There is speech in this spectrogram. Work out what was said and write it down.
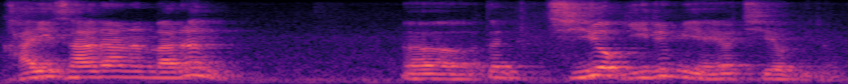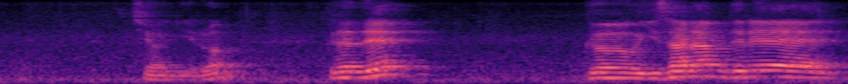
가이사라는 말은 어, 어떤 지역 이름이에요. 지역 이름. 지역 이름. 그런데 그 이 사람들의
